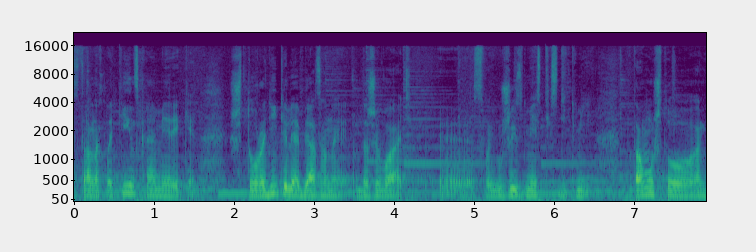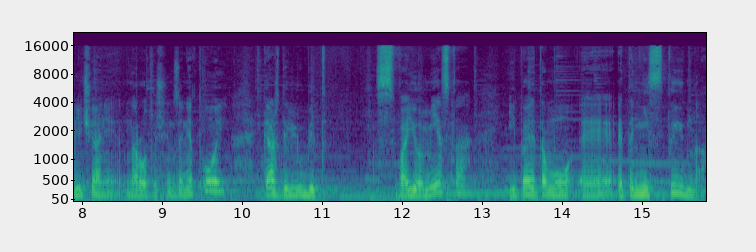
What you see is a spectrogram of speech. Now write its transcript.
странах Латинской Америки, что родители обязаны доживать э, свою жизнь вместе с детьми. Потому что англичане народ очень занятой, каждый любит свое место, и поэтому э, это не стыдно,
